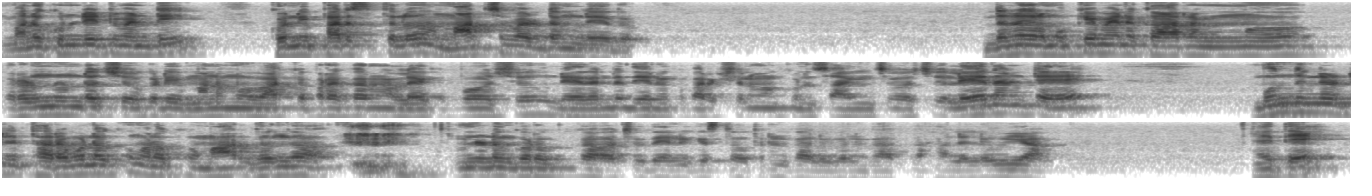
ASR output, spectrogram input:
మనకుండేటువంటి కొన్ని పరిస్థితులు మార్చబడడం లేదు. దానికి ముఖ్యమైన కారణము రెండు ఉండొచ్చు ఒకటి మనము వాక్య ప్రకారంగా లేకపోవచ్చు లేదంటే దేని యొక్క పరీక్షలు మనం కొనసాగించవచ్చు లేదంటే ముందున్నటువంటి తరమునకు మనకు మార్గంగా ఉండడం కొరకు కావచ్చు. దేనికి స్తోత్రం కలుగును కాక హల్లెలూయా. అయితే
